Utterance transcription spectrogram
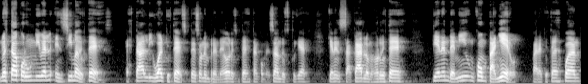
no está por un nivel encima de ustedes, está al igual que ustedes, si ustedes son emprendedores, si ustedes están comenzando, si ustedes quieren sacar lo mejor de ustedes, tienen de mí un compañero para que ustedes puedan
